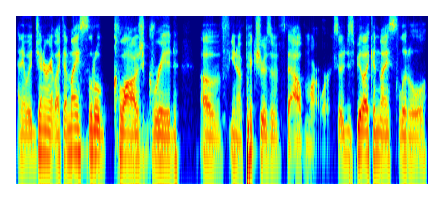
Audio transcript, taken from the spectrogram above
and it would generate like a nice little collage grid of you know pictures of the album artwork. So it'd just be like a nice little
